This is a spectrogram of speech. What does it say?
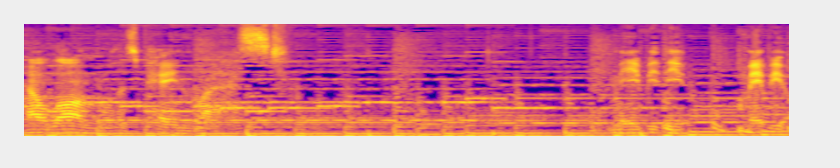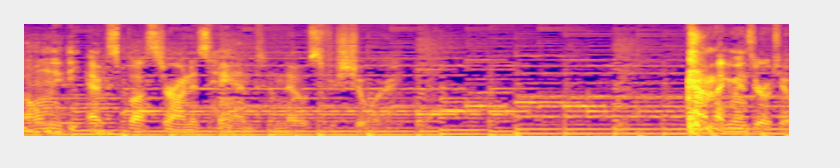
How long will his pain last? Maybe the maybe only the X-Buster on his hand knows for sure. Mega Man Zero Two.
